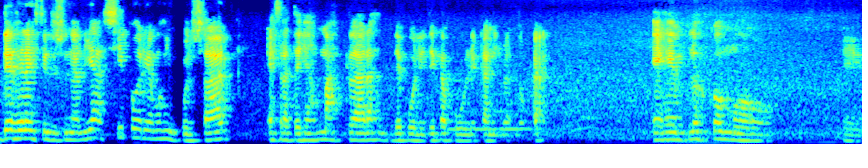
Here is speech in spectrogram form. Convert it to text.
desde la institucionalidad sí podríamos impulsar estrategias más claras de política pública a nivel local. Ejemplos como, eh,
